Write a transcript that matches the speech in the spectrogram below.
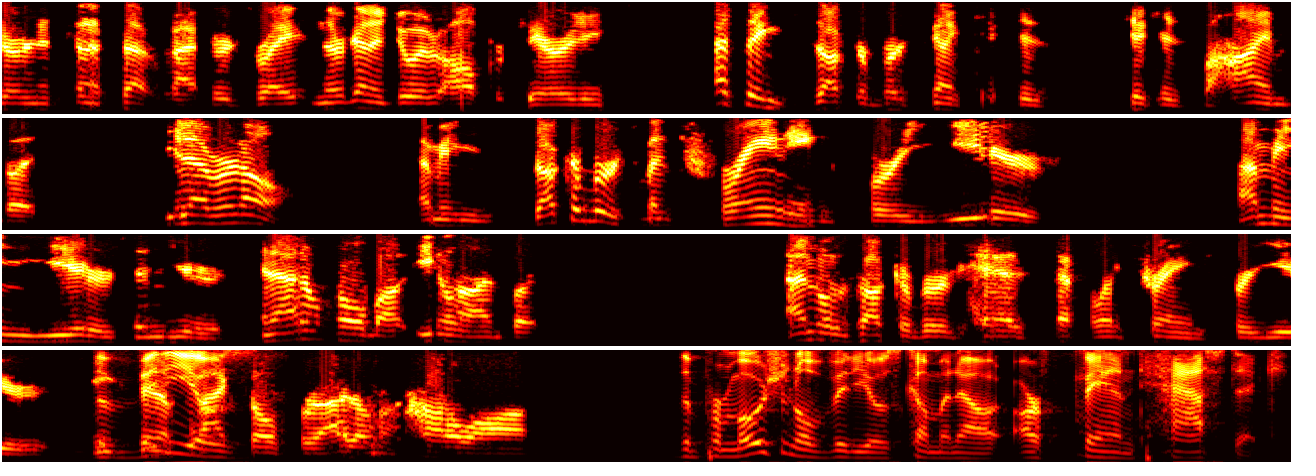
sure, and it's going to set records, right? And they're going to do it all for charity. I think Zuckerberg's going to kick his kick his behind, but you never know. I mean, Zuckerberg's been training for years. I mean, years and years. And I don't know about Elon, but I know Zuckerberg has definitely trained for years. The He's videos been a for I don't know how long. The promotional videos coming out are fantastic.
